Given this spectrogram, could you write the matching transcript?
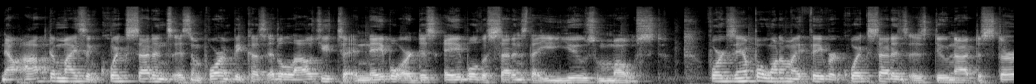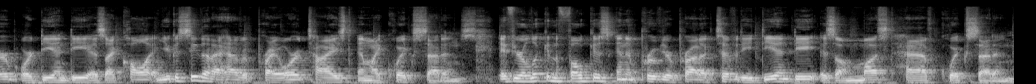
Now optimizing quick settings is important because it allows you to enable or disable the settings that you use most. For example, one of my favorite quick settings is do not disturb or DND as I call it and you can see that I have it prioritized in my quick settings. If you're looking to focus and improve your productivity, DND is a must have quick setting.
